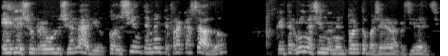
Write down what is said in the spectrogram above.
él es un revolucionario conscientemente fracasado que termina siendo un entuerto para llegar a la presidencia.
